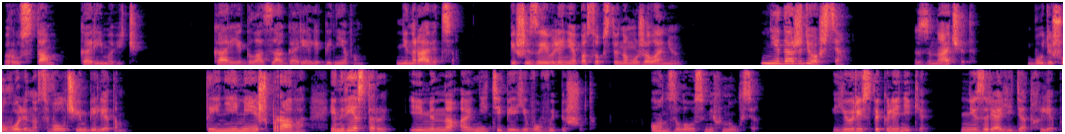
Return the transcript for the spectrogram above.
Рустам Каримович». Карие глаза горели гневом. «Не нравится? Пиши заявление по собственному желанию». «Не дождешься». «Значит, будешь уволена с волчьим билетом». «Ты не имеешь права. Инвесторы...» «Именно они тебе его выпишут». Он зло усмехнулся. «Юристы клиники не зря едят хлеб.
